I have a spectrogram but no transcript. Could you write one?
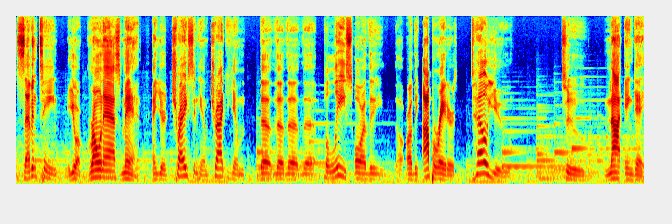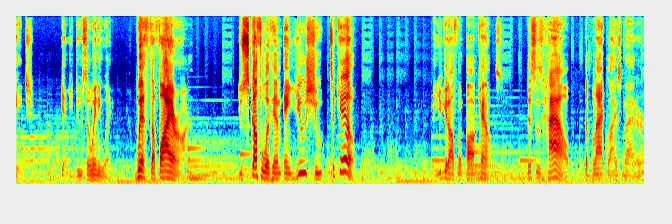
17 and you're a grown ass man and you're tracing him, tracking him? The the the the police or the or the operators tell you to not engage, yet you do so anyway. with the firearm. You scuffle with him and you shoot to kill. And you get off on all counts. This is how the Black Lives Matter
